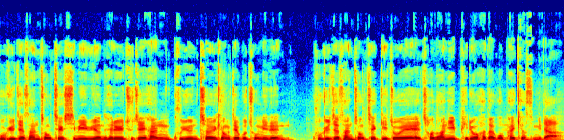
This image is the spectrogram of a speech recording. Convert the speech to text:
국유재산 정책심의위원회를 주재한 구윤철 경제부총리는 국유재산 정책 기조에 전환이 필요하다고 밝혔습니다.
